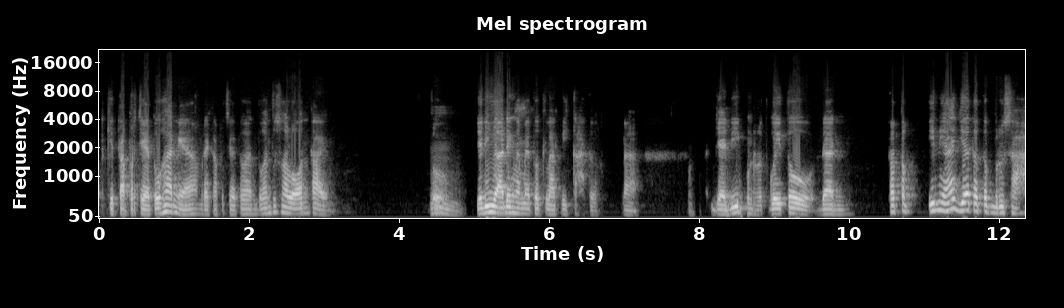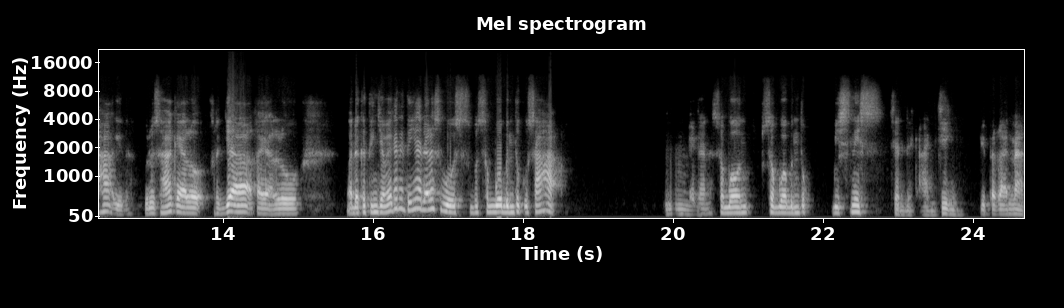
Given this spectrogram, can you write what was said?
kita percaya Tuhan ya, mereka percaya Tuhan, Tuhan tuh selalu on time. Tuh. Hmm. Jadi nggak ada yang namanya tuh telat nikah tuh. Nah, jadi menurut gue itu dan tetap ini aja tetap berusaha gitu. Berusaha kayak lo kerja, kayak lo ngedeketin cewek kan intinya adalah sebuah sebuah, sebuah bentuk usaha Hmm. ya kan sebuah sebuah bentuk bisnis cendek anjing gitu kan. Nah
